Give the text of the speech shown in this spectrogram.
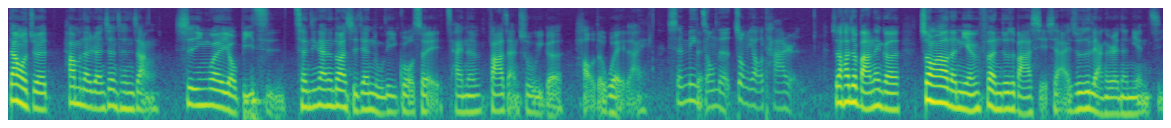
但我觉得他们的人生成长是因为有彼此曾经在那段时间努力过，所以才能发展出一个好的未来。生命中的重要他人。所以他就把那个重要的年份，就是把它写下来，就是两个人的年纪。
